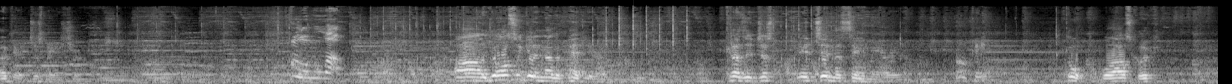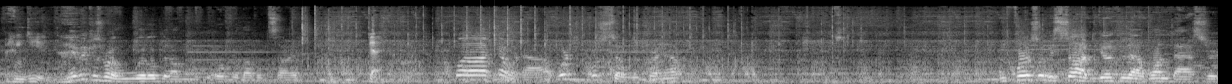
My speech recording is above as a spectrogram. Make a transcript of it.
Okay, just making sure. Uh, you also get another pet here. Because it just, it's in the same area. Okay. Cool. Well, that was quick. Indeed. Maybe because we're a little bit on the over-leveled side. Definitely. But, no, we're not. We're, we're so weak right now. Unfortunately, we still have to go through that one bastard.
